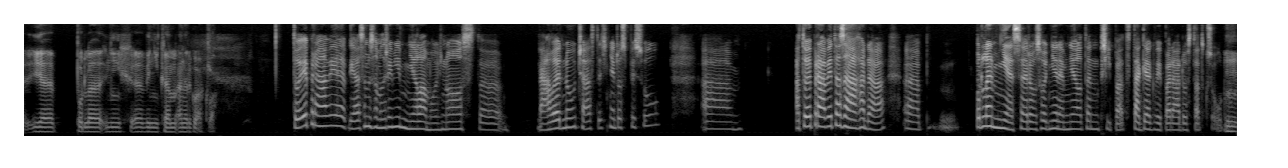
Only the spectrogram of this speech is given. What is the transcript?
je podle nich eh, vyníkem Energo Aqua? To je právě, já jsem samozřejmě měla možnost náhlednout částečně do spisu. A, a to je právě ta záhada. Podle mě se rozhodně neměl ten případ tak, jak vypadá, dostat k soudu. Mm.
